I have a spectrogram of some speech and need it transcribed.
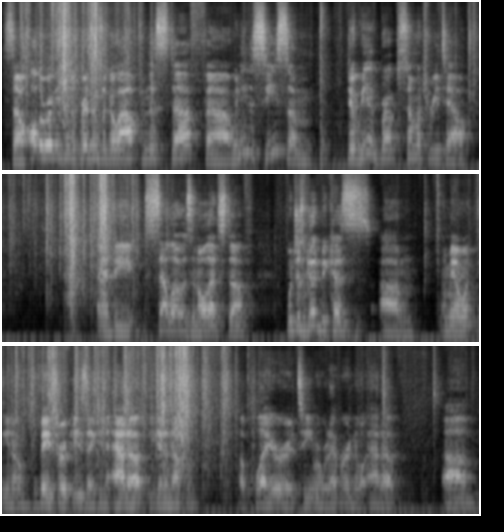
So all the rookies and the prizms that go out from this stuff, uh, we need to see some. Dude, we have broke so much retail and the cellos and all that stuff, which is good because um, I mean, I want you know the base rookies they can add up. You get enough of a player or a team or whatever, and it'll add up. Um,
